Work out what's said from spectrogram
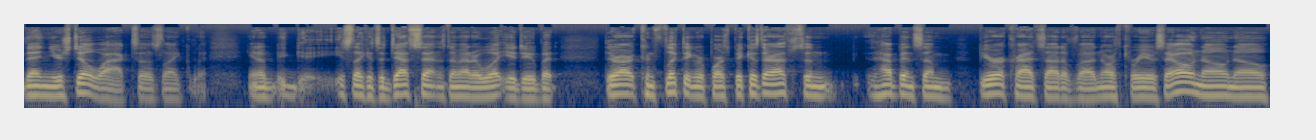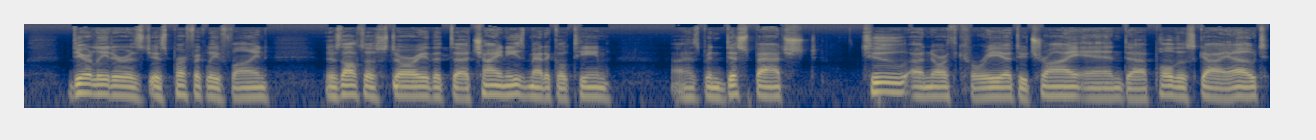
then you're still whacked. So it's like, you know, it's like it's a death sentence no matter what you do. But there are conflicting reports because there have some have been some bureaucrats out of uh, North Korea who say, "Oh no, no, dear leader is is perfectly fine." There's also a story that a Chinese medical team uh, has been dispatched to uh, North Korea to try and uh, pull this guy out,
